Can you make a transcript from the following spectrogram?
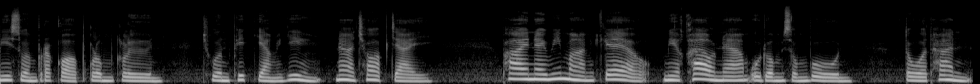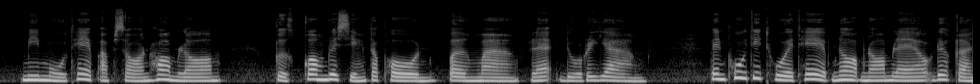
มีส่วนประกอบกลมกลืน ชวนพิษอย่างยิ่ง น่าชอบใจ ภายในวิมานแก้ว มีข้าวน้ำอุดมสมบูรณ์ ตัวท่านมีหมู่เทพอับสรห้อมล้อม กึกก้องด้วยเสียงตะโพน เปิงมาง และดุริยาง เป็นผู้ที่ทวยเทพนอบน้อมแล้วด้วยการ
